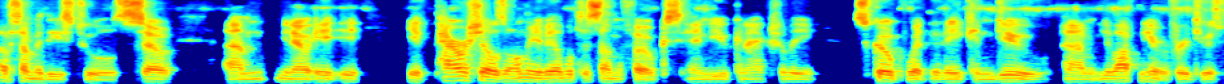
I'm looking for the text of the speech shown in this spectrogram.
of some of these tools. So, um, you know, it, it, if PowerShell is only available to some folks and you can actually scope what they can do, um, you'll often hear it referred to as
